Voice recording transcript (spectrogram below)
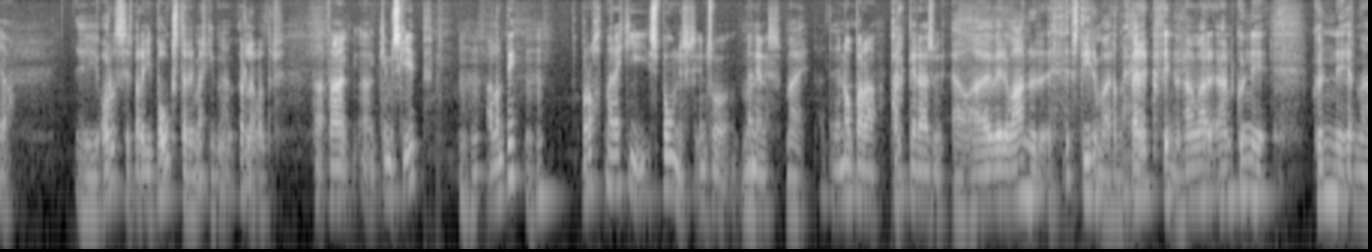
Já. Í orðsins bara í bókstæri merkingu örlega valdur. Það, það uh, kemur skip mm -hmm. að landi. Mm -hmm. brotnar ekki í spónir eins og menjanir þetta er ná bara parkera þessu. Já, það hefur verið vanur stýrimaður, hann, Bergfinnur hann, var, hann kunni, kunni hérna,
